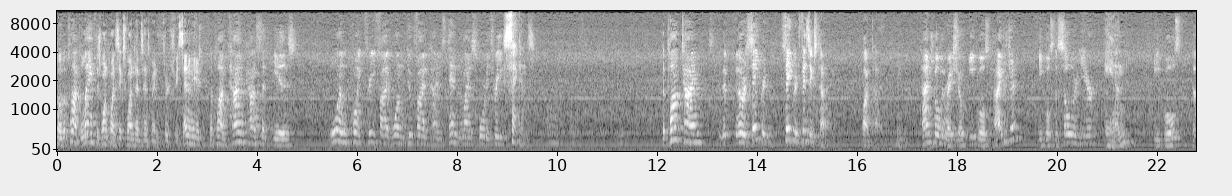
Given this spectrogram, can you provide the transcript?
Well, the Planck length is 1.61 times 10 to the minus 33 centimeters. The Planck time constant is 1.35125 times 10 to the minus 43 seconds. The Planck time, the, in other words, sacred, sacred physics time, Planck time, times golden ratio equals hydrogen, equals the solar year, and equals the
